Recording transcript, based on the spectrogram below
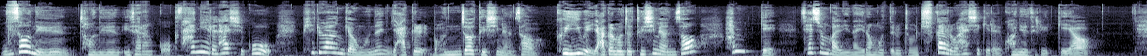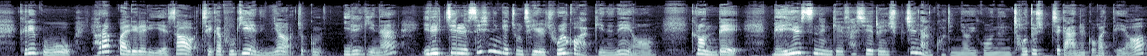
우선은 저는 의사랑 꼭 상의를 하시고 필요한 경우는 약을 먼저 드시면서 그 이후에 약을 먼저 드시면서 함께 체중 관리나 이런 것들을 좀 추가로 하시기를 권유 드릴게요. 그리고 혈압 관리를 위해서 제가 보기에는요, 조금 일기나 일지를 쓰시는 게 좀 제일 좋을 것 같기는 해요. 그런데 매일 쓰는 게 사실은 쉽지는 않거든요. 이거는 저도 쉽지가 않을 것 같아요.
